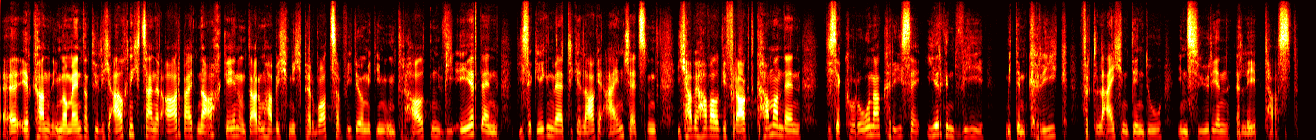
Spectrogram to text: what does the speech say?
Äh, er kann im Moment natürlich auch nicht seiner Arbeit nachgehen und darum habe ich mich per WhatsApp-Video mit ihm unterhalten, wie er denn diese gegenwärtige Lage einschätzt. Und ich habe Haval gefragt, kann man denn diese Corona-Krise irgendwie mit dem Krieg vergleichen, den du in Syrien erlebt hast?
